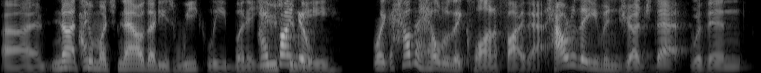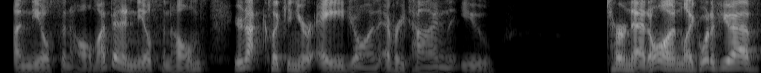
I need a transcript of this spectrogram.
Uh, not so f- much now that he's weekly, but it I used to it- be. Like, how the hell do they quantify that? How do they even judge that within a Nielsen home? I've been in Nielsen homes. You're not clicking your age on every time that you turn that on. Like, what if you have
